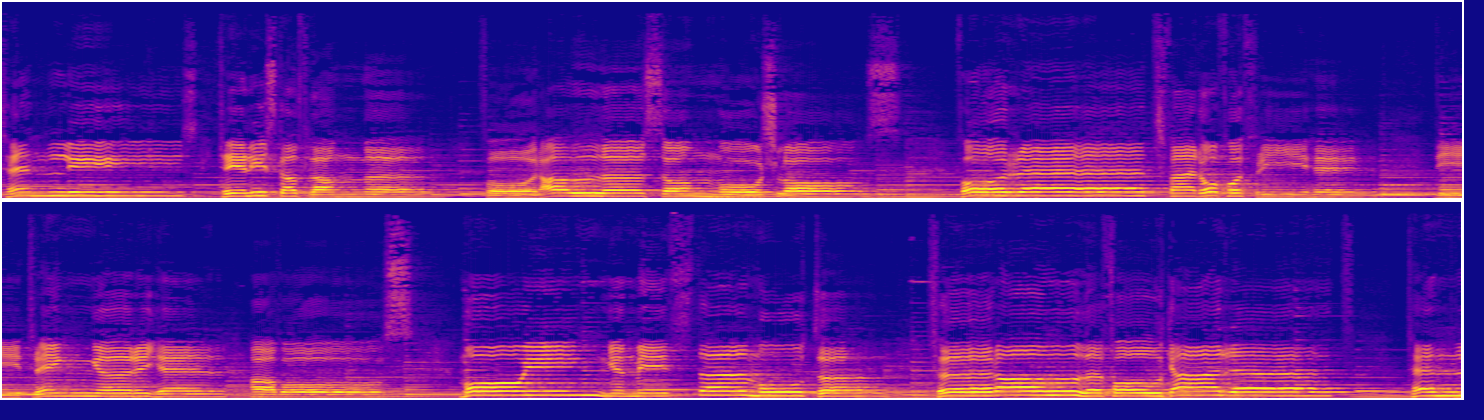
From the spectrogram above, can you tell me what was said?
Tenn lys, tre lys skal flamme for alle som må slåss. For rettferd og for frihet, de trenger hjelp av oss. Må ingen miste motet før alle folk er rett. Tenn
